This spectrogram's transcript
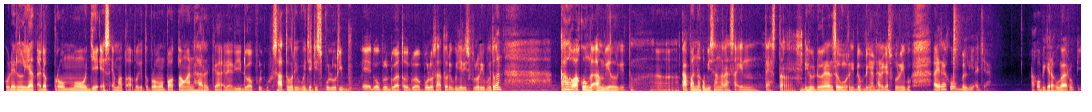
Kemudian lihat ada promo JSM atau apa gitu promo potongan harga dari 21.000 jadi 10.000 eh 22 atau 21.000 jadi 10.000 itu kan kalau aku nggak ambil gitu uh, kapan aku bisa ngerasain tester deodoran seumur hidup dengan harga 10.000 akhirnya aku beli aja. Aku pikir aku nggak rugi.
